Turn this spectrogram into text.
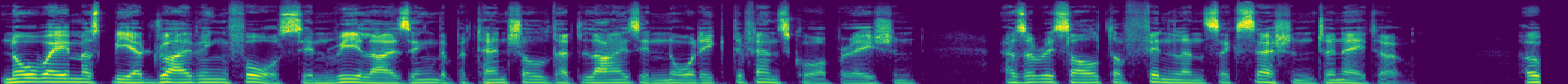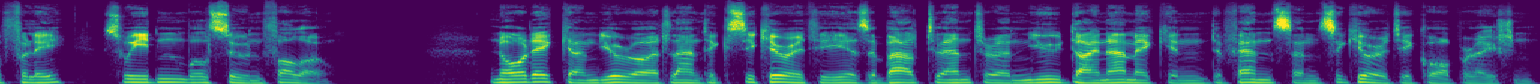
Norway must be a driving force in realizing the potential that lies in Nordic defense cooperation as a result of Finland's accession to NATO. Hopefully, Sweden will soon follow. Nordic and Euro Atlantic security is about to enter a new dynamic in defense and security cooperation.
